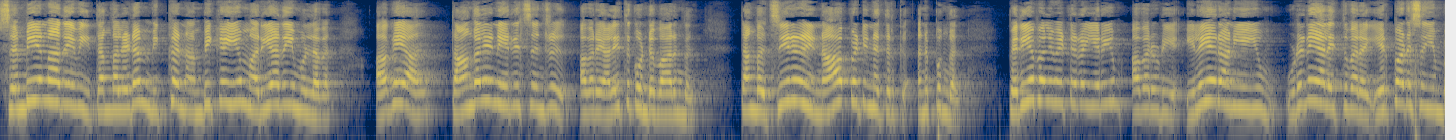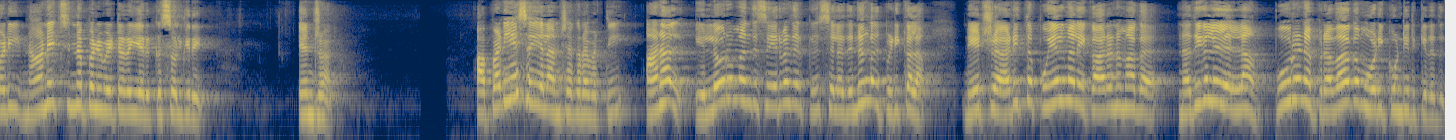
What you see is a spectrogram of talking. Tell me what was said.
செம்பியன்மாதேவி தங்களிடம் மிக்க நம்பிக்கையும் மரியாதையும் உள்ளவர். ஆகையால் தாங்களே நேரில் சென்று அவரை அழைத்து கொண்டு வாருங்கள். தங்கள் சீரனை நாகப்பட்டினத்திற்கு அனுப்புங்கள். பெரிய பழுவேட்டரையரையும் அவருடைய இளையராணியையும் உடனே அழைத்து வர ஏற்பாடு செய்யும்படி நானே சின்ன பழுவேட்டரையருக்கு சொல்கிறேன் என்றார். அப்படியே செய்யலாம் சக்கரவர்த்தி. ஆனால் எல்லோரும் வந்து சேர்வதற்கு சில தினங்கள் பிடிக்கலாம். நேற்று அடித்த புயல் மலை காரணமாக நதிகளில் எல்லாம் பூரண பிரவாகம் ஓடிக்கொண்டிருக்கிறது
